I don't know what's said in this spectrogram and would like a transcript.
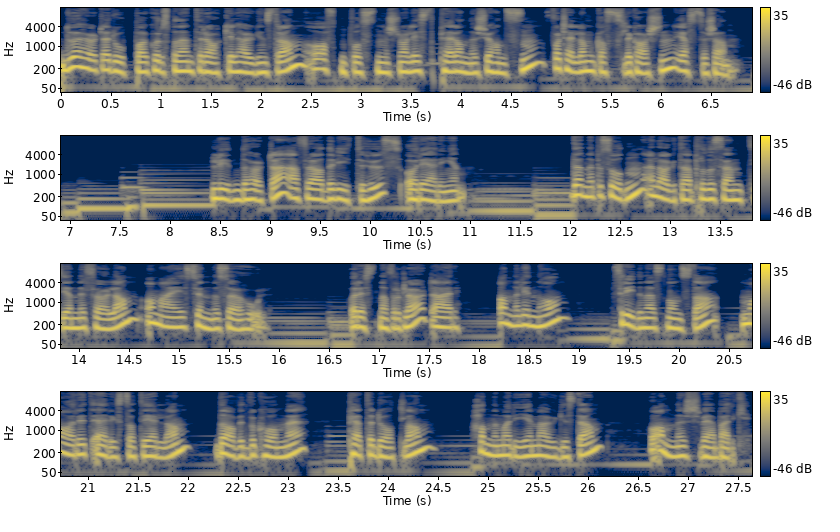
Du har hørt europakorrespondent Rakel Haugenstrand og Aftenposten-journalist Per Anders Johansen fortelle om gasslekkasjen i Østersjøen. Lyden du hørte, er fra Det hvite hus og regjeringen. Denne episoden er laget av produsent Jenny Førland og meg, Synne Søhol. Og resten av Forklart er Anne Lindholm, Fride Næss Nonstad, Marit Eriksdatter Gjelland, David Vekone, Peter Daatland, Hanne Marie Maugesten og Anders Weberg.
